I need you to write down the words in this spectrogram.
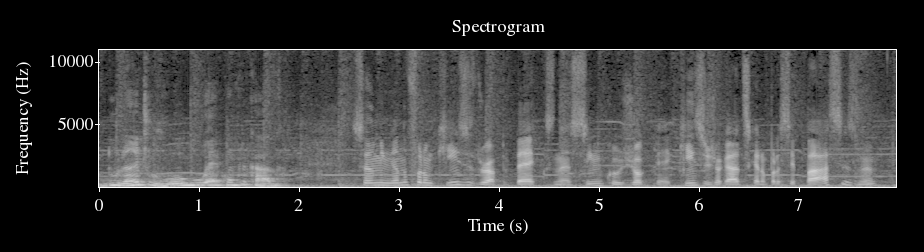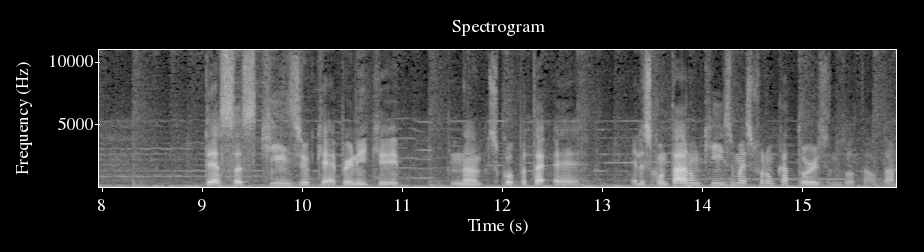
durante o jogo é complicado. Se eu não me engano, foram 15 dropbacks, né? Cinco jo é, 15 jogadas que eram para ser passes, né? Dessas 15, o Kaepernick. Não, desculpa, tá, é, eles contaram 15, mas foram 14 no total, tá?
